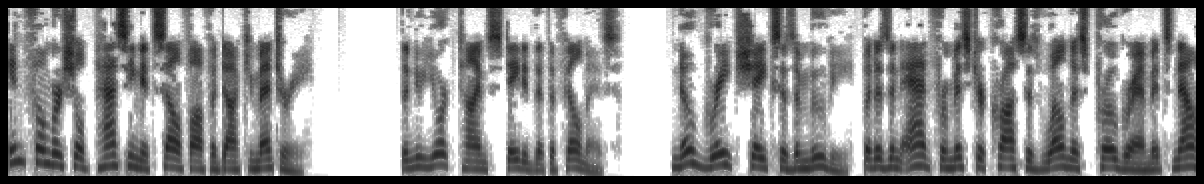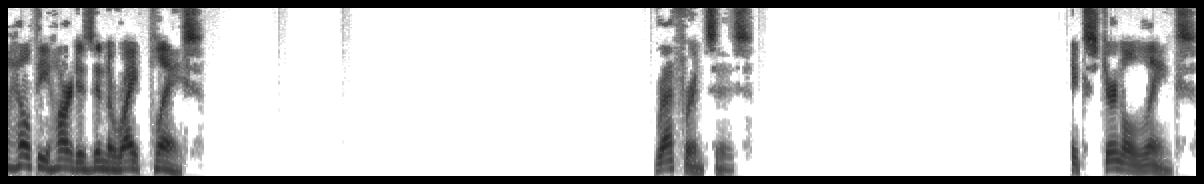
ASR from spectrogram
infomercial passing itself off a documentary. The New York Times stated that the film is no Great Shakes as a movie, but as an ad for Mr. Cross's wellness program its now healthy heart is in the right place. References External links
